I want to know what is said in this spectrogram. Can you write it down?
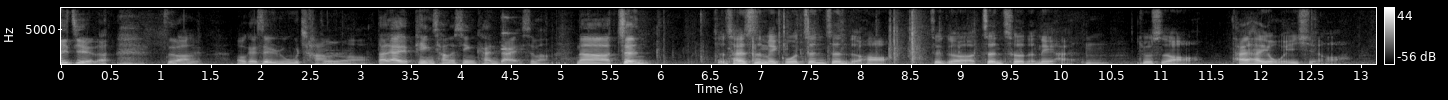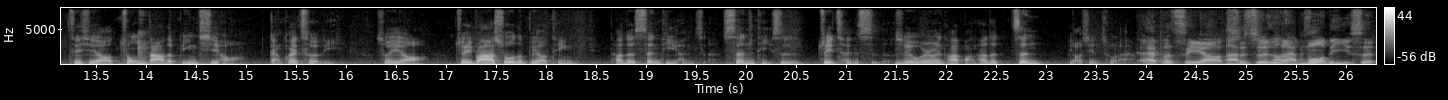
理解了，是吧？OK，所以如常啊，大家也平常心看待，是吗？那真，这才是美国真正的哈这个政策的内涵。嗯，就是啊，台海有危险啊，这些啊重大的兵器哈，赶快撤离。所以啊，嘴巴说的不要听，他的身体很身体是最诚实的。所以我认为他把他的真。表现出来，apathy 啊，是指冷漠的意思。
